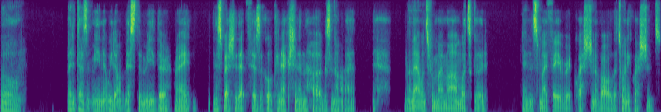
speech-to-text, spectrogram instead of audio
Oh, but it doesn't mean that we don't miss them either, right? especially that physical connection and the hugs and all that. Yeah. Well, that one's from my mom. What's good? And it's my favorite question of all the 20 questions.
